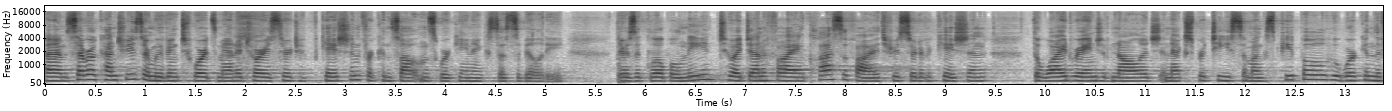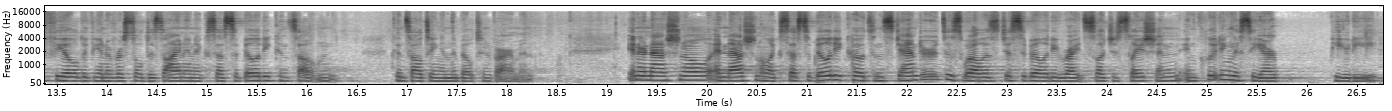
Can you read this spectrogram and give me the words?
Um, several countries are moving towards mandatory certification for consultants working in accessibility. There's a global need to identify and classify through certification the wide range of knowledge and expertise amongst people who work in the field of universal design and accessibility consulting in the built environment. International and national accessibility codes and standards, as well as disability rights legislation, including the CRPD,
